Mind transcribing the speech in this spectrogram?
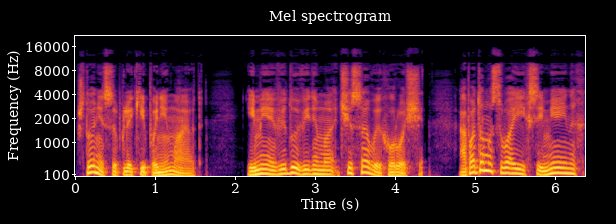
что они сопляки понимают, имея в виду, видимо, часовых у рощи, а потом и своих семейных,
